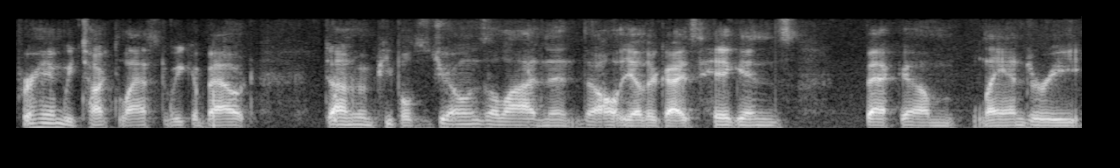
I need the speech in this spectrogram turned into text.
for him. We talked last week about Donovan Peoples Jones a lot, and then all the other guys, Higgins, Beckham, Landry,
